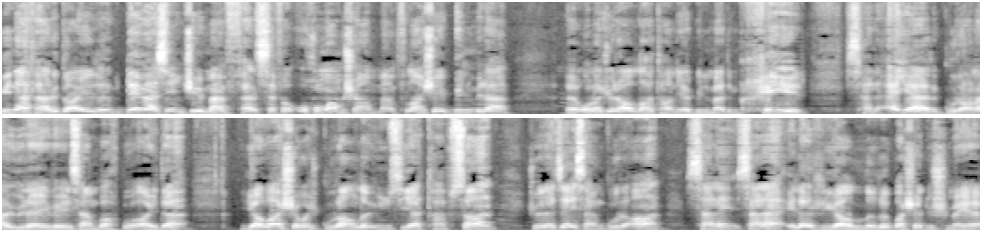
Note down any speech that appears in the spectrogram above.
bir nəfər qayıdıb deməsin ki, mən fəlsəfə oxumamışam, mən filan şey bilmirəm, e, ona görə Allahı tanıya bilmədim. Xeyr, sən əgər Qurana ürək versən bax bu ayda, yavaş-yavaş Quranla ünsiyyət tapsan, görəcəksən Quran səni sənə elə reallığı başa düşməyə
